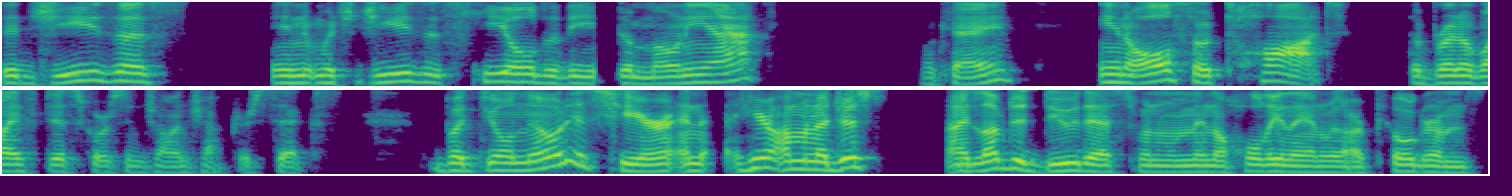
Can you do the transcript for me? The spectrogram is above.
that Jesus, in which Jesus healed the demoniac. Okay. And also taught the bread of life discourse in John chapter six. But you'll notice here, and here I'm going to just, I'd love to do this when I'm in the Holy Land with our pilgrims.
